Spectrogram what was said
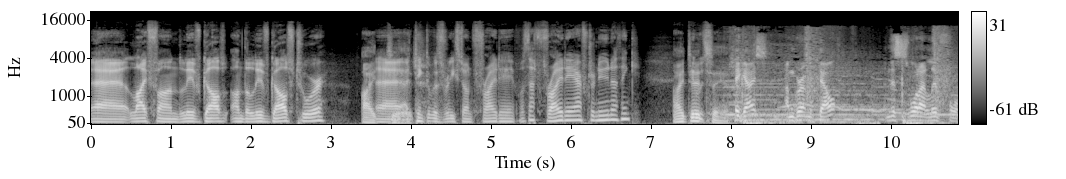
uh, life on LIV golf on the LIV golf tour? I uh, I think it was released on Friday. Was that Friday afternoon? I think. I did see it. Hey guys, I'm Graeme McDowell, and this is what I live for.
